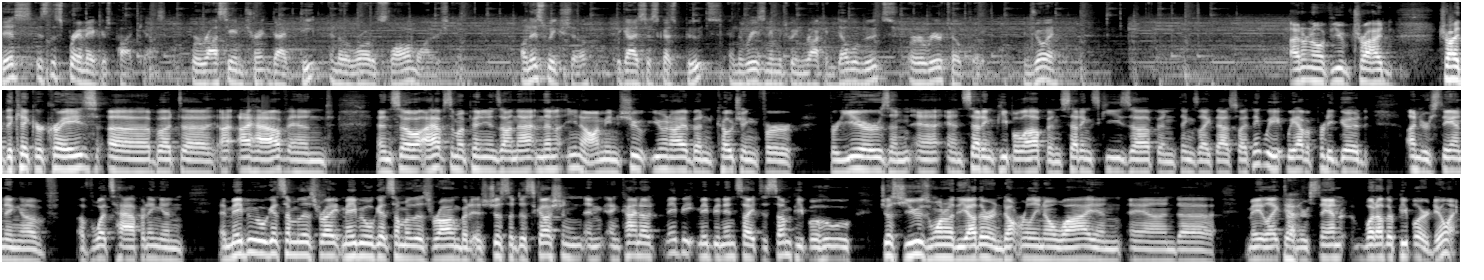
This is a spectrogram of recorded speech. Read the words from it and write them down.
This is the Spraymakers Podcast, where Rossi and Trent dive deep into the world of slalom water skiing. On this week's show, the guys discuss boots and the reasoning between rocking double boots or a rear toe plate. Enjoy. I don't know if you've tried tried the kicker craze, uh, but uh, I, I, have, and and so I have some opinions on that. And then you know, I mean, shoot, you and I have been coaching for for years and, and, and setting people up and setting skis up and things like that. So I think we we have a pretty good understanding of of what's happening and and maybe we'll get some of this right maybe we'll get some of this wrong but it's just a discussion and, and kind of maybe maybe an insight to some people who just use one or the other and don't really know why and and uh, may like to understand what other people are doing.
